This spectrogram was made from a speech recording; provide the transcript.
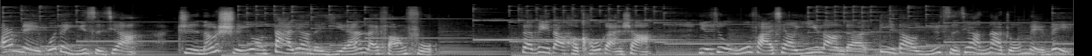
而美国的鱼子酱只能使用大量的盐来防腐，在味道和口感上。也就无法像伊朗的地道鱼子酱那种美味，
